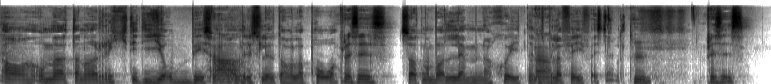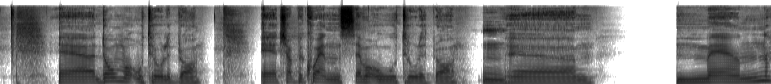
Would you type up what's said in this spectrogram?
Ja, och möta någon riktigt jobbig som Ja. aldrig slutar hålla på. precis. Så att man bara lämnar skit när vi Ja. spelar Fifa istället. precis. Eh, de var otroligt bra. Eh, Chapecoense var otroligt bra. Mm. Eh, men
